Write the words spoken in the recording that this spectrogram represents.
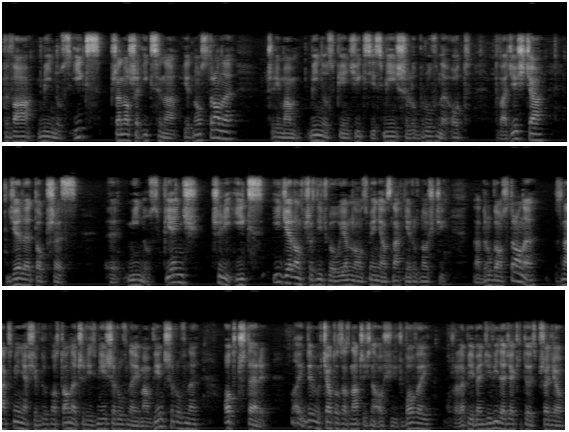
2 minus x. Przenoszę x na jedną stronę, czyli mam minus 5x jest mniejsze lub równe od 20. Dzielę to przez y, minus 5, czyli x i dzieląc przez liczbę ujemną zmieniam znak nierówności na drugą stronę. Znak zmienia się w drugą stronę, czyli z mniejsze równe i mam większe równe od 4. No i gdybym chciał to zaznaczyć na osi liczbowej, może lepiej będzie widać jaki to jest przedział,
